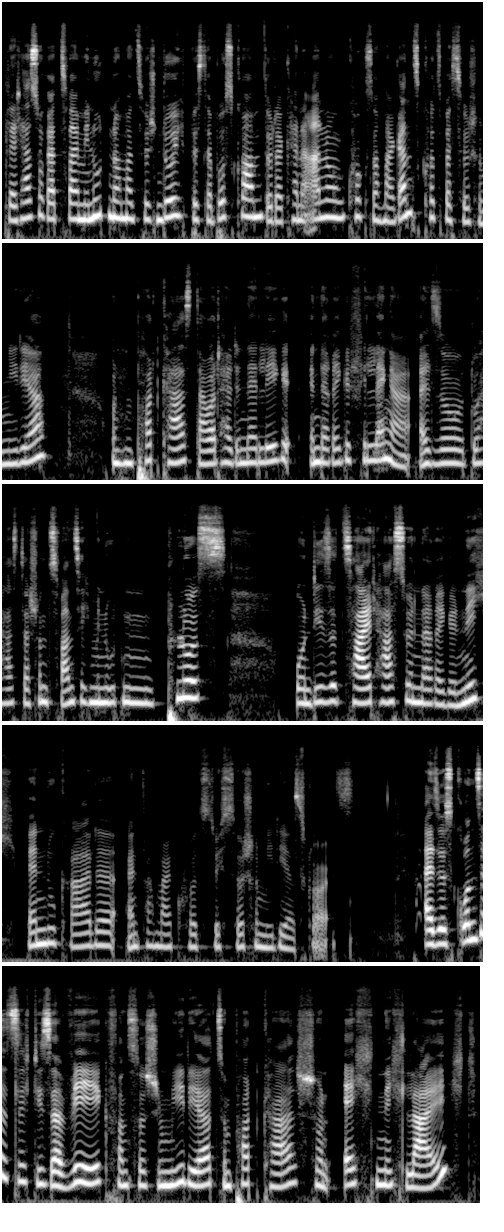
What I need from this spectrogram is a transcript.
vielleicht hast du gerade zwei Minuten nochmal zwischendurch, bis der Bus kommt oder keine Ahnung, guckst nochmal ganz kurz bei Social Media. Und ein Podcast dauert halt in der, Lege, in der Regel viel länger. Also du hast da schon 20 Minuten plus Und diese Zeit hast du in der Regel nicht, wenn du gerade einfach mal kurz durch Social Media scrollst. Also ist grundsätzlich dieser Weg von Social Media zum Podcast schon echt nicht leicht.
